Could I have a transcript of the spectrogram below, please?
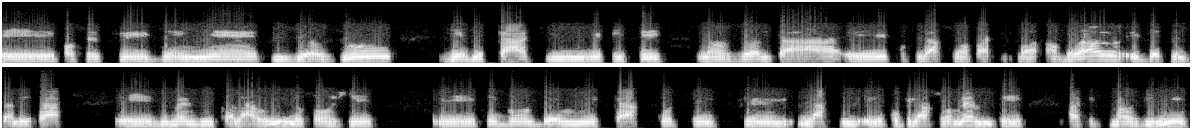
et parce que gagner plusieurs jours, il y a des cas qui répétaient dans la zone ta et la population pratiquement en blanc, et des que dans cas, et de même jusqu'à la rue, nous songeons, et c'est bon dernier cas côté que la population même est pratiquement diminuée,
